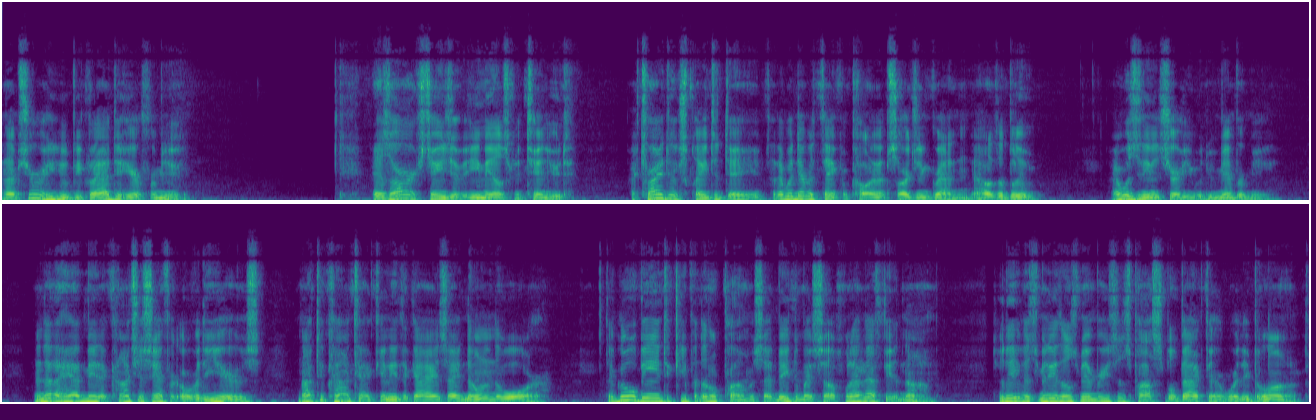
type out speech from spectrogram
and I'm sure he would be glad to hear from you. As our exchange of emails continued, I tried to explain to Dave that I would never think of calling up Sergeant Gratton out of the blue. I wasn't even sure he would remember me, and that I had made a conscious effort over the years not to contact any of the guys I'd known in the war. The goal being to keep a little promise I'd made to myself when I left Vietnam, to leave as many of those memories as possible back there where they belonged.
